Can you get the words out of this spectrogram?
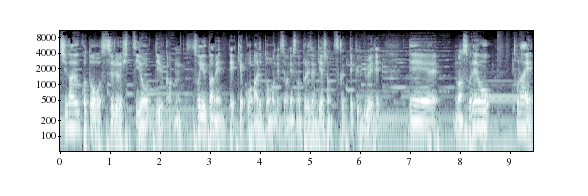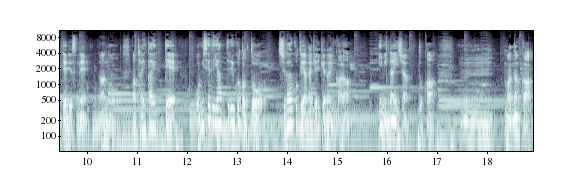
違うことをする必要っていうか、うん、そういう場面って結構あると思うんですよね。そのプレゼンテーション作っていく上で。でまあそれを捉えてですねあの、まあ、大会ってお店でやってることと違うことやんなきゃいけないから意味ないじゃんとかうんまあなんか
